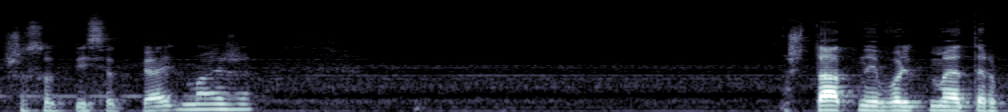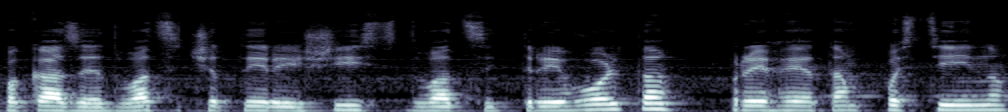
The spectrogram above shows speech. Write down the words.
655 майже. Штатний вольтметр показує 24,6-23 вольта, пригає там постійно.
